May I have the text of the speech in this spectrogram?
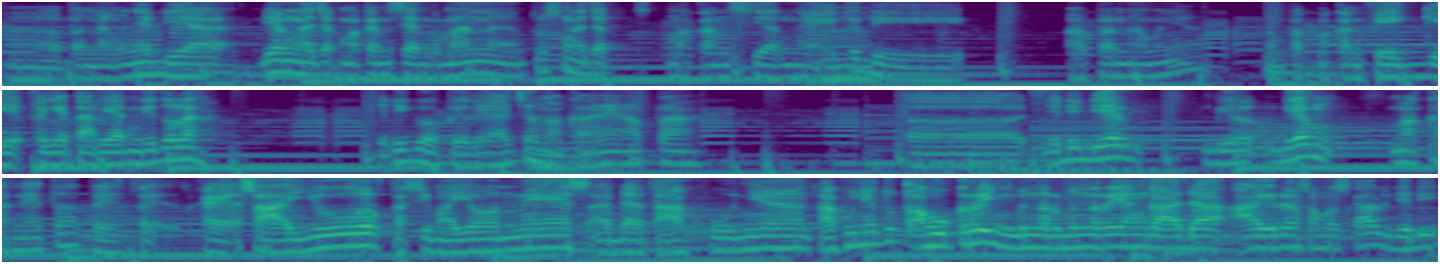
Eh, apa namanya dia dia ngajak makan siang ke mana terus ngajak makan siangnya itu Hmm. di apa namanya tempat makan VG vegetarian gitulah jadi gua pilih aja Hmm. makanannya apa Eh, jadi dia bil dia makannya itu apa ya kayak kayak sayur kasih mayones ada tahunya tahunya tuh tahu kering bener-bener yang nggak ada airnya sama sekali jadi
